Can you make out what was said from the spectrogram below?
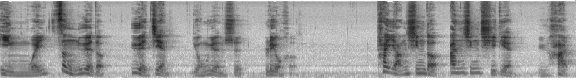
引为正月的月见，永远是六合。太阳星的安星起点于亥，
